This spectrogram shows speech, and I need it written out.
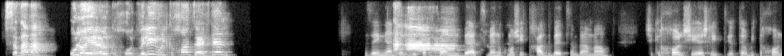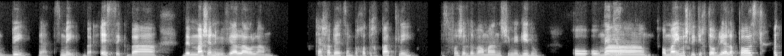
סבבה, הוא לא יהיה לו לקוחות, ולי יהיו לקוחות, זה ההבדל. זה עניין של אה, ביטחון אה. בעצמנו, כמו שהתחלת בעצם ואמרת, שככל שיש לי יותר ביטחון בי, בעצמי, בעסק, במה שאני מביאה לעולם, ככה בעצם פחות אכפת לי בסופו של דבר מה אנשים יגידו. או, או, מה, או מה אימא שלי תכתוב לי על הפוסט.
